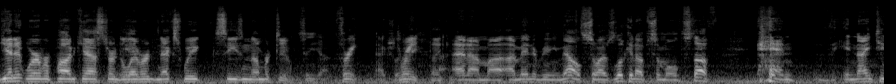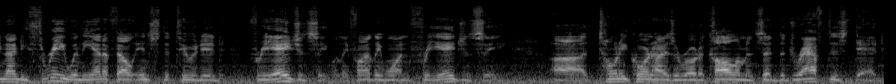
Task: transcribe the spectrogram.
Get it wherever podcasts are delivered. Next week, season number two. So yeah, three actually. Three, thank you. And I'm uh, I'm interviewing Mel, so I was looking up some old stuff, and in 1993, when the NFL instituted free agency, when they finally won free agency, uh, Tony Kornheiser wrote a column and said the draft is dead.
